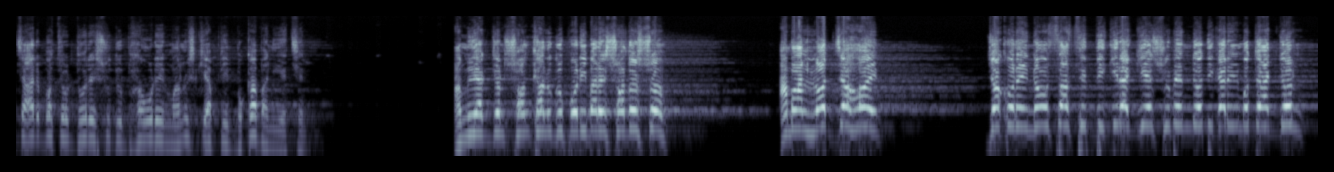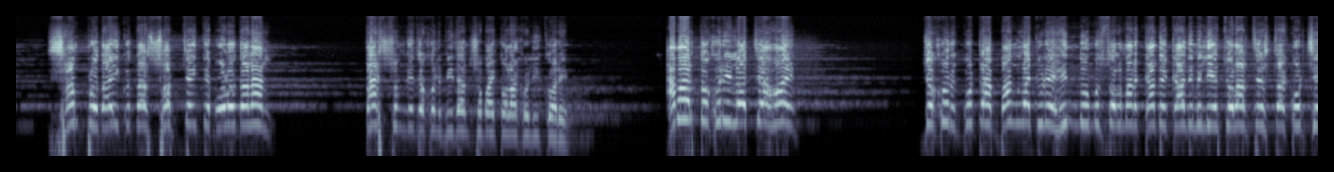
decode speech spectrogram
চার বছর ধরে শুধু ভাঙড়ের মানুষকে আপনি বোকা বানিয়েছেন। আমি একজন সংখ্যালঘু পরিবারের সদস্য। আমার লজ্জা হয় যখন এই নৌসাদ সিদ্দিকিরা গিয়ে শুভেন্দু অধিকারীর মতো একজন সাম্প্রদায়িকতার সবচাইতে বড় দালাল, তার সঙ্গে যখন বিধানসভায় কলাকলি করে। আমার তখনই লজ্জা হয় যখন গোটা বাংলা জুড়ে হিন্দু মুসলমান কাঁধে কাঁধে মিলিয়ে চলার চেষ্টা করছে,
